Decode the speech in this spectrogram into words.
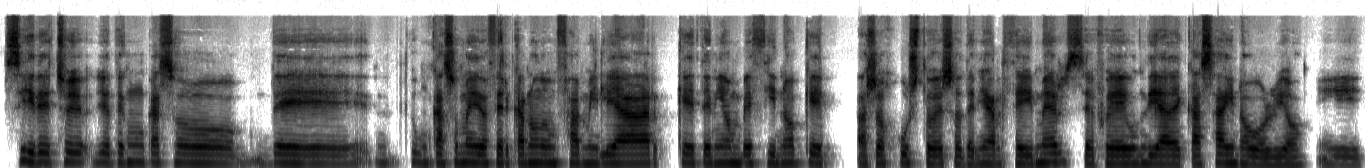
Sí, de hecho yo tengo un caso de un caso medio cercano de un familiar que tenía un vecino que pasó justo eso, tenía Alzheimer, se fue un día de casa y no volvió. Y,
